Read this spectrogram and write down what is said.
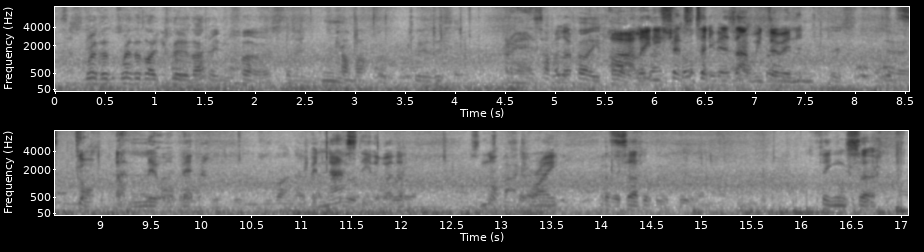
Let's have a look. Whether whether they clear that in first and then come up and clear this in. Let's have a look. Ah, ladies, gents, and teddy bears, how are we doing? It's got a little bit, a bit nasty, the weather. It's not that great. But, uh, things uh, are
